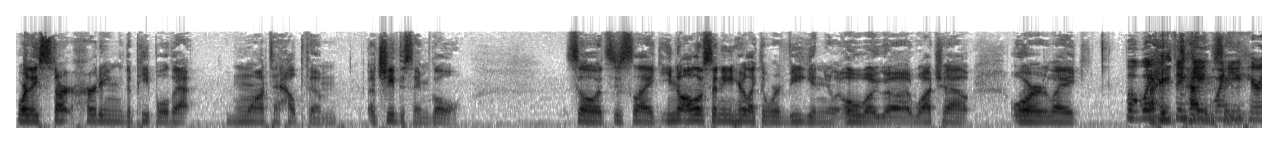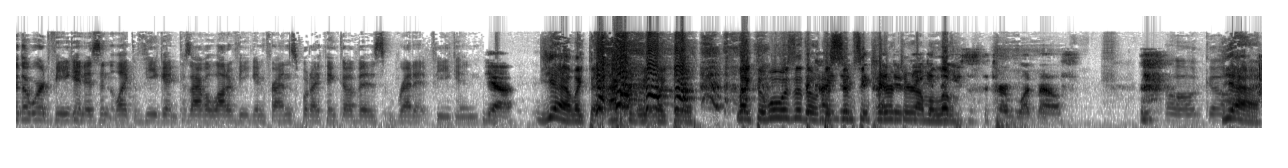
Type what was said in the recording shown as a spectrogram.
where they start hurting the people that want to help them achieve the same goal. So it's just like you know, all of a sudden you hear like the word vegan, and you're like, oh my god, watch out, or like But what I you're thinking when you hear the word vegan isn't like vegan because I have a lot of vegan friends. What I think of is Reddit vegan. Yeah. yeah, like the activist, like the like the what was it the, the, Kind of- Simpson the kind of character? I'm a love that level uses the term blood mouth. Oh god. yeah,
